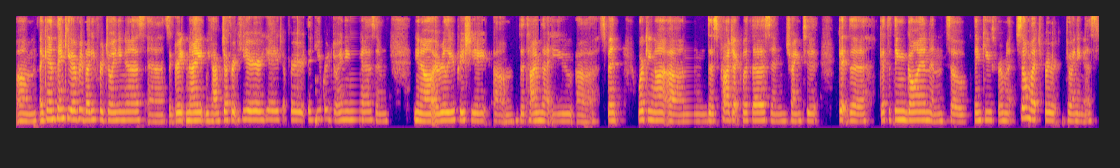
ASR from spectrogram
um, again, thank you everybody for joining us. Uh, it's a great night. We have Jefford here. Yay, Jefford. Thank you for joining us. And, you know, I really appreciate um, the time that you uh, spent working on um, this project with us and trying to get the get the thing going. And so thank you for much, so much for joining us.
